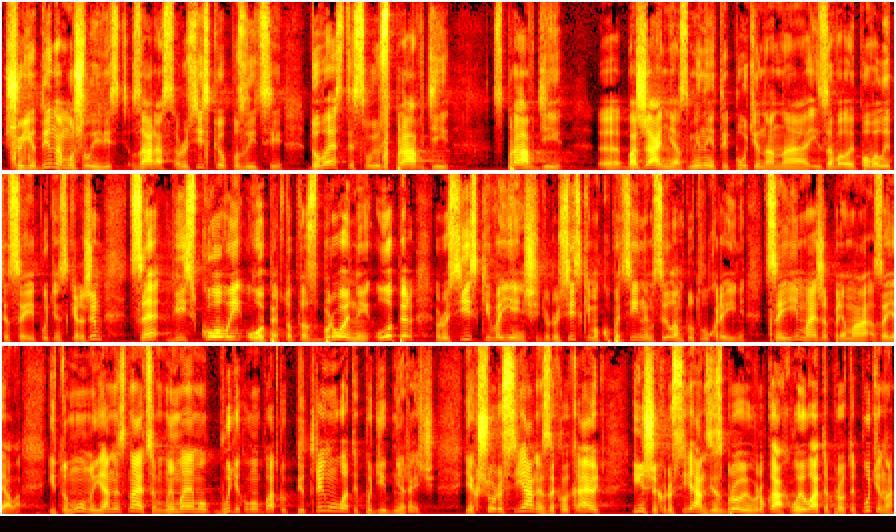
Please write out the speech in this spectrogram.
що єдина можливість зараз російської опозиції довести свою справді справді бажання змінити Путіна на і повалити цей путінський режим це військовий опір, тобто збройний опір російській воєнщині, російським окупаційним силам тут в Україні. Це її майже пряма заява. І тому ну я не знаю, це ми маємо в будь-якому випадку підтримувати подібні речі. Якщо росіяни закликають інших росіян зі зброєю в руках воювати проти Путіна,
